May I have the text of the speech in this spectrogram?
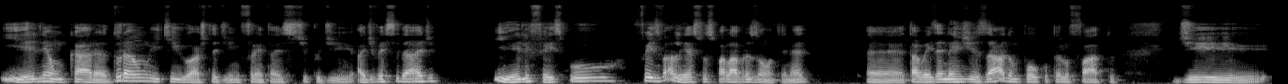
e ele é um cara durão e que gosta de enfrentar esse tipo de adversidade, e ele fez por fez valer as suas palavras ontem, né? É, talvez energizado um pouco pelo fato de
